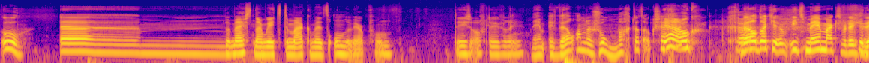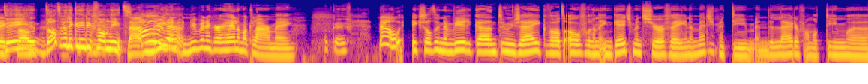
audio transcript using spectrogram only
Oeh. Um... Bij mij heeft het namelijk een beetje te maken met het onderwerp van deze aflevering. Nee, wel andersom. Mag ik dat ook zeggen? Ja, ook. Graag. Wel dat je iets meemaakt waar je denkt van... Dat wil ik in ieder geval niet. Nou, oh, nu, ja. ben, nu ben ik er helemaal klaar mee. Oké. Okay. Nou, ik zat in Amerika en toen zei ik wat over een engagement survey in een managementteam. En de leider van dat team uh,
